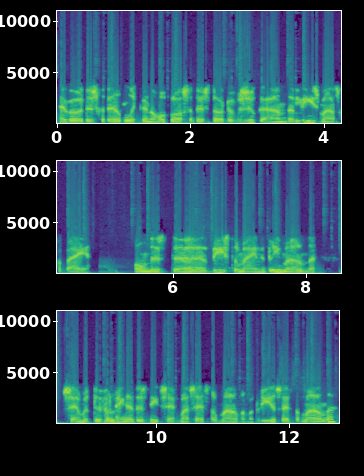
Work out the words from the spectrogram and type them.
Hebben we dus gedeeltelijk kunnen oplossen dus door de verzoeken aan de leasemaatschappijen. Om dus de lease-termijnen drie maanden zeg maar, te verlengen. Dus niet zeg maar 60 maanden, maar 63 maanden.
